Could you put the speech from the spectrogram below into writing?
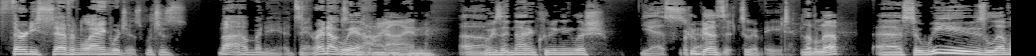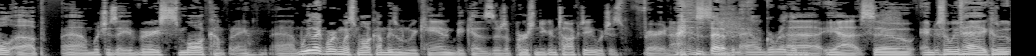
37 languages, which is not how many it's in right now? It's we nine. have nine. Um, Wait, is that nine including English? yes. who does it? So we have eight. Level up. Uh, so we use Level Up, um, which is a very small company. Um, we like working with small companies when we can because there's a person you can talk to, which is very nice. Instead of an algorithm. Uh, yeah. So and so we've had because we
